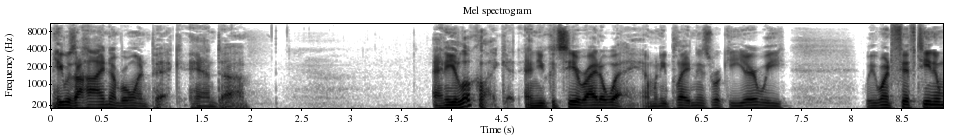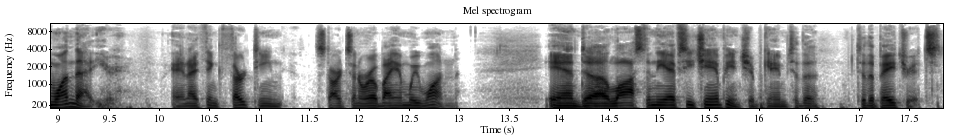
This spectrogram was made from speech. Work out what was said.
he was a high number one pick, and uh, and he looked like it, and you could see it right away. And when he played in his rookie year, we we went 15 and one that year, and I think 13 starts in a row by him. We won, and uh, lost in the AFC Championship game to the to the Patriots.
